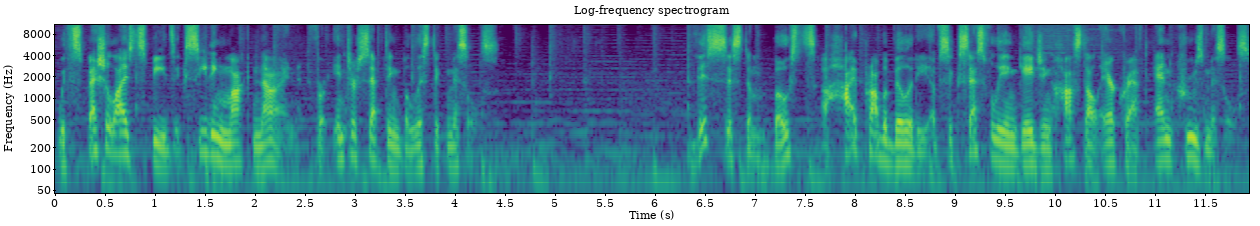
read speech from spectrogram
with specialized speeds exceeding Mach 9 for intercepting ballistic missiles. This system boasts a high probability of successfully engaging hostile aircraft and cruise missiles,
